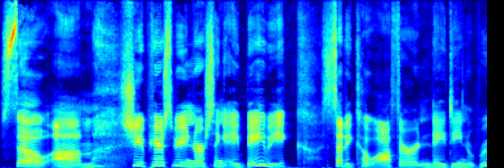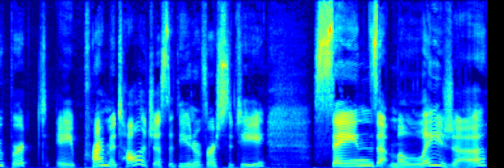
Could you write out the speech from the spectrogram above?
So, um, she appears to be nursing a baby. Study co-author Nadine Ruppert, a primatologist at the University Sains Malaysia,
